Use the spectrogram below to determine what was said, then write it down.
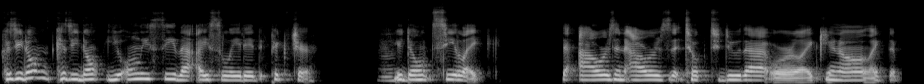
because you don't because you don't you only see that isolated picture mm-hmm. you don't see like the hours and hours it took to do that or like you know like the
